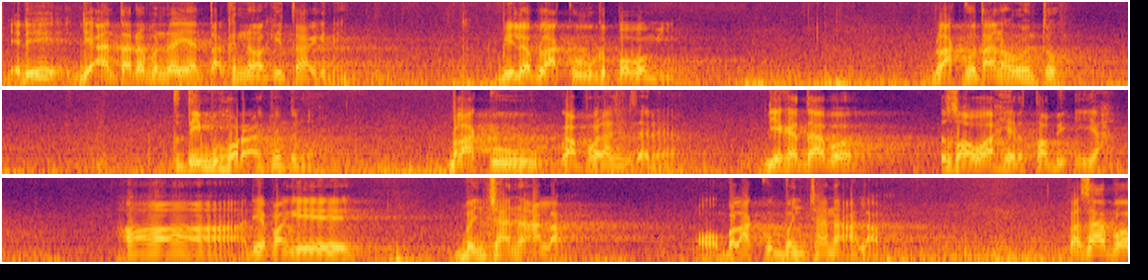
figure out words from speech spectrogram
jadi di antara benda yang tak kena kita gini. Bila berlaku gempa bumi. Berlaku tanah runtuh. Tertimbuh orang contohnya. Berlaku apa lah sebenarnya. Dia kata apa? Zawahir tabi'iyah. Ha, dia panggil bencana alam. Oh, berlaku bencana alam. Pasal apa?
